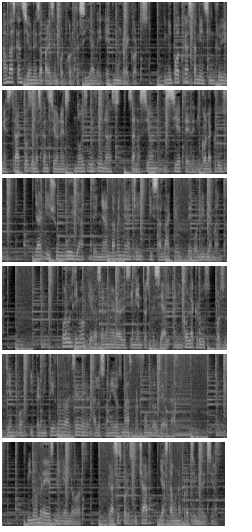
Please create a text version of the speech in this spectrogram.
Ambas canciones aparecen por cortesía de Edmund Records. En el podcast también se incluyen extractos de las canciones Noise Within Us, Sanación y Siete de Nicola Cruz, Yaki Shunguya de Ñanda Mañachi y Salaque de Bolivia Manta. Por último, quiero hacer un agradecimiento especial a Nicola Cruz por su tiempo y permitirnos acceder a los sonidos más profundos de Okami. Mi nombre es Miguel Loor. Gracias por escuchar y hasta una próxima edición.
